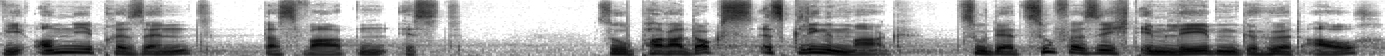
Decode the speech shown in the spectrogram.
wie omnipräsent das Warten ist. So paradox es klingen mag, zu der Zuversicht im Leben gehört auch,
